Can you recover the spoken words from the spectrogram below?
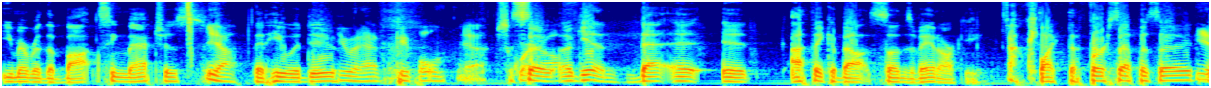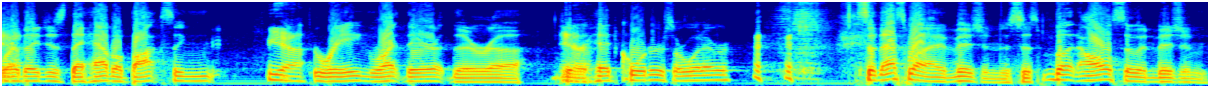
You remember the boxing matches Yeah, that he would do? he would have people. Yeah, square so off. again, that it, it I think about Sons of Anarchy, Okay. like the first episode Yeah. where they just they have a boxing yeah, ring right there at their uh, their Yeah. headquarters or whatever. so that's what I envision. It's just, but I also envision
